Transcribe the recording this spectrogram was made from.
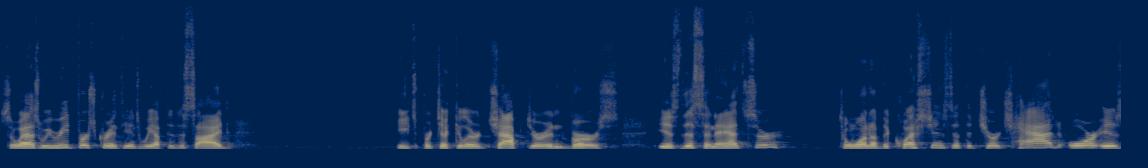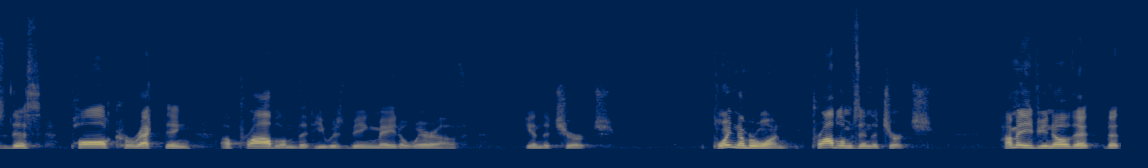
So as we read 1 Corinthians, we have to decide each particular chapter and verse is this an answer to one of the questions that the church had, or is this Paul correcting a problem that he was being made aware of in the church? Point number one problems in the church. How many of you know that, that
